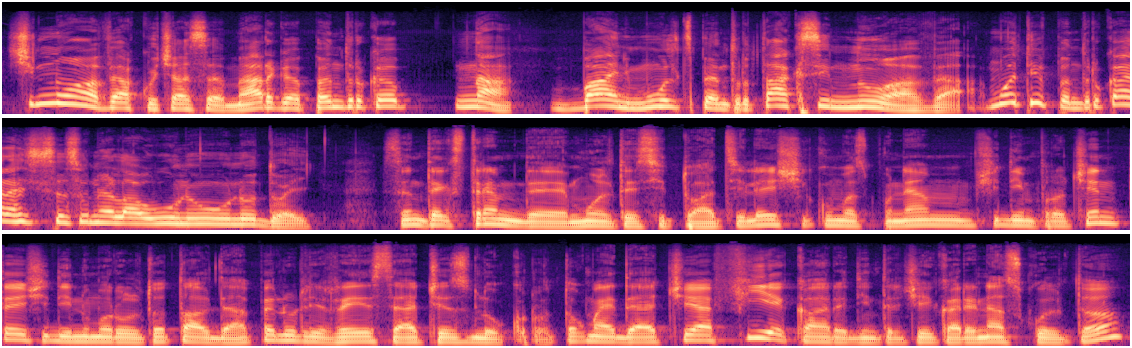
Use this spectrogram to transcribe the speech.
și nu avea cu ce să meargă pentru că, na, bani mulți pentru taxi nu avea. Motiv pentru care a zis să sune la 112. Sunt extrem de multe situațiile și, cum vă spuneam, și din procente și din numărul total de apeluri reiese acest lucru. Tocmai de aceea, fiecare dintre cei care ne ascultă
